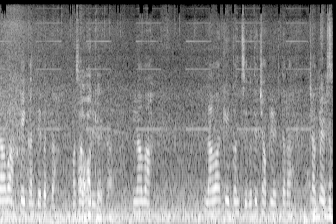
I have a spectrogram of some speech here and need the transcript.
ಲವ ಕೇಕ್ ಅಂತೆ ಬರ್ತಾ masala puri. Lava lava. Lava cake ಅಂತ ಸಿಗುತ್ತೆ ಚಾಕ್ಲೇಟ್ ಥರ ಚಾಕ್ಲೇಟ್ಸ್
